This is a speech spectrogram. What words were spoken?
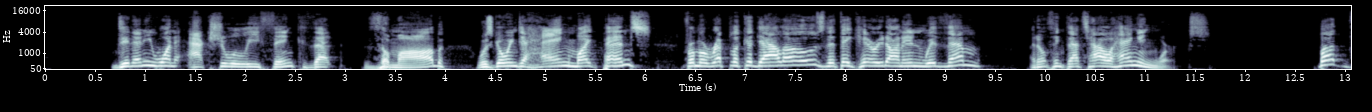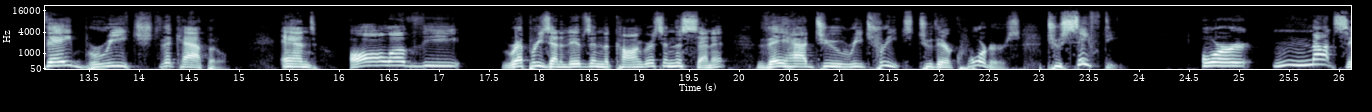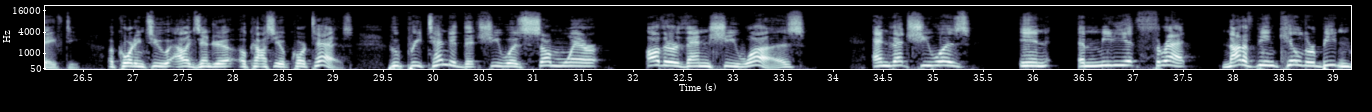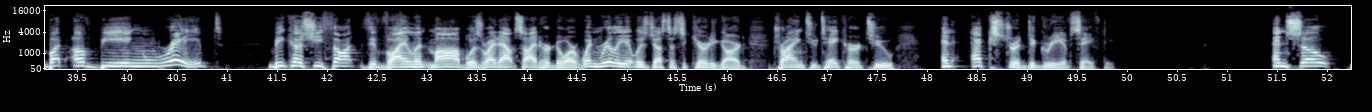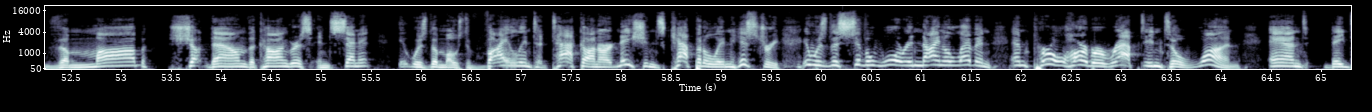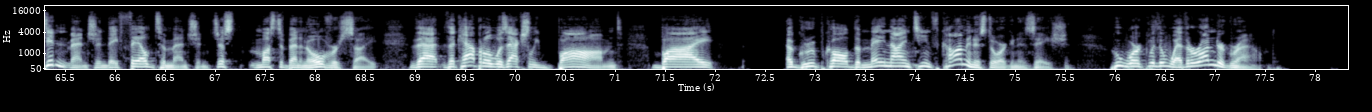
did anyone actually think that the mob was going to hang Mike Pence from a replica gallows that they carried on in with them. I don't think that's how hanging works. But they breached the Capitol. And all of the representatives in the Congress and the Senate, they had to retreat to their quarters to safety or not safety, according to Alexandria Ocasio Cortez, who pretended that she was somewhere other than she was and that she was in immediate threat, not of being killed or beaten, but of being raped because she thought the violent mob was right outside her door when really it was just a security guard trying to take her to an extra degree of safety. And so the mob shut down the Congress and Senate. It was the most violent attack on our nation's capital in history. It was the Civil War in 9-11 and Pearl Harbor wrapped into one. And they didn't mention, they failed to mention, just must have been an oversight, that the Capitol was actually bombed by a group called the May 19th Communist Organization, who worked with the Weather Underground.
